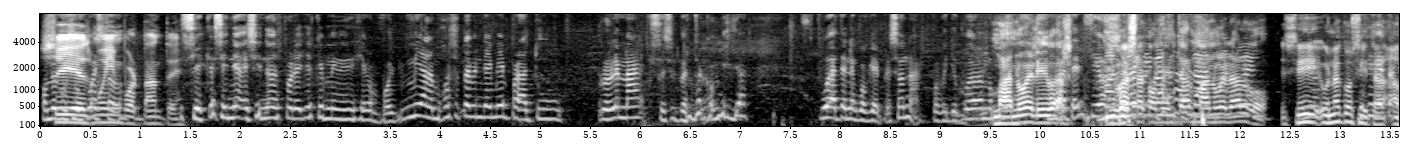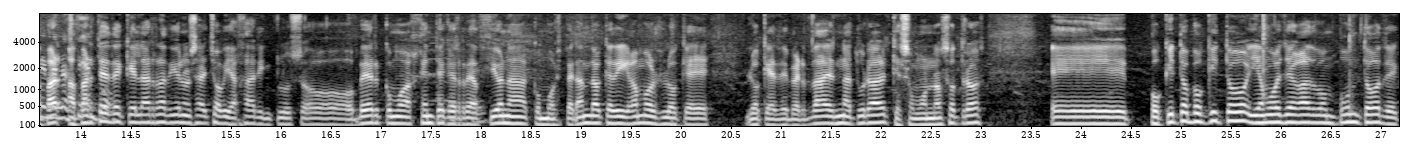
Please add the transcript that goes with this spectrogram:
Hombre, sí, es muy importante. Si es que si no, si no es por ellos que me dijeron, pues mira, a lo mejor eso te vendría bien para tu problema, se supone entre comillas, pueda tener cualquier persona. Porque yo puedo a lo mejor. Manuel, ibas, atención- ibas a Manuel, comentar, ibas a hablar, Manuel, Manuel. algo. Sí, una cosita. Apar- aparte tiempo. de que la radio nos ha hecho viajar, incluso ver cómo hay gente que reacciona, como esperando a que digamos lo que, lo que de verdad es natural, que somos nosotros. Eh, poquito a poquito y hemos llegado a un punto de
